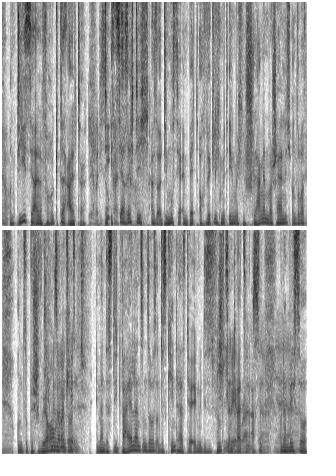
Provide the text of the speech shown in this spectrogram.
Ja. Und die ist ja eine verrückte Alte. Ja, aber die ist die ist ja richtig, also die muss ja im Bett auch wirklich mit irgendwelchen Schlangen wahrscheinlich und sowas und so Beschwörungen sogar ein und sowas. Kind. Ich meine, das Lied Violence und sowas und das Kind heißt ja irgendwie dieses 15, liebe ja 13, Grimes, 18. ja. Ja, und dann bin ich so,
